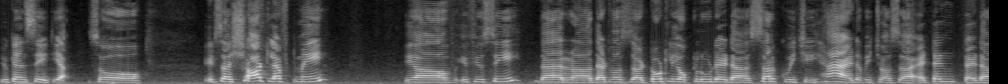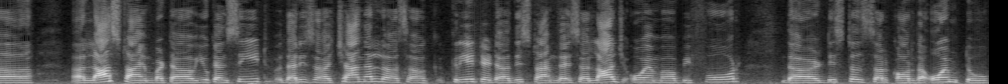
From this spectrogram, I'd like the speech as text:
You can see it. Yeah. So it's a short left main. Yeah, if you see there, uh, that was a totally occluded uh, circ which he had, which was uh, attempted uh, uh, last time, but uh, you can see it. There is a channel created this time. There is a large OM before the distal circ or the OM2,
